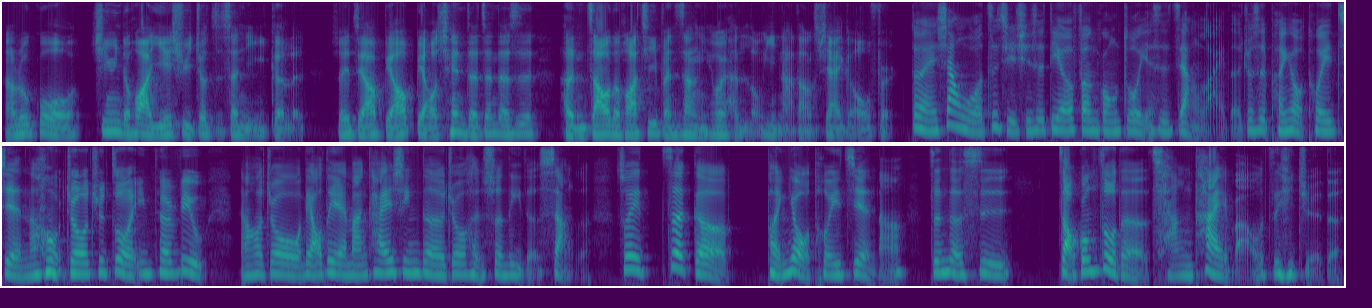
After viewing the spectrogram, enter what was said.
然后，如果幸运的话，也许就只剩你一个人。所以，只要表表现的真的是很糟的话，基本上你会很容易拿到下一个 offer。对，像我自己，其实第二份工作也是这样来的，就是朋友推荐，然后我就去做 interview，然后就聊得也蛮开心的，就很顺利的上了。所以这个。朋友推荐啊，真的是找工作的常态吧？我自己觉得，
